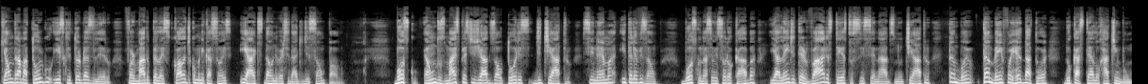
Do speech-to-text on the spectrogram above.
que é um dramaturgo e escritor brasileiro, formado pela Escola de Comunicações e Artes da Universidade de São Paulo. Bosco é um dos mais prestigiados autores de teatro, cinema e televisão. Bosco nasceu em Sorocaba e, além de ter vários textos encenados no teatro, também, também foi redator do Castelo Ratimbum.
